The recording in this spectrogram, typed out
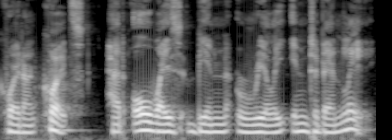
quote unquote, had always been really into Ben Lee,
